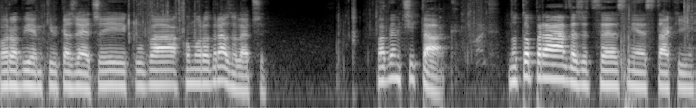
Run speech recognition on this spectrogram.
porobiłem kilka rzeczy i kuwa humor od razu lepszy. Powiem ci tak. No to prawda, że CS nie jest taki.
